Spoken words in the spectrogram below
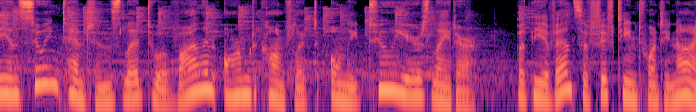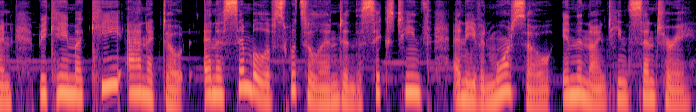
The ensuing tensions led to a violent armed conflict only two years later. But the events of 1529 became a key anecdote and a symbol of Switzerland in the 16th and even more so in the 19th century.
